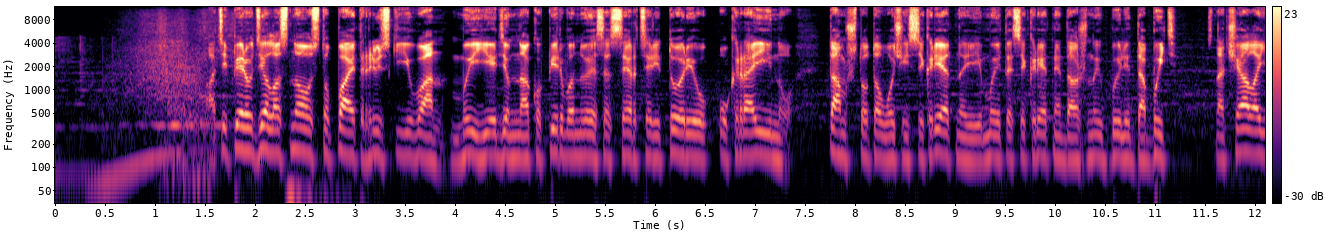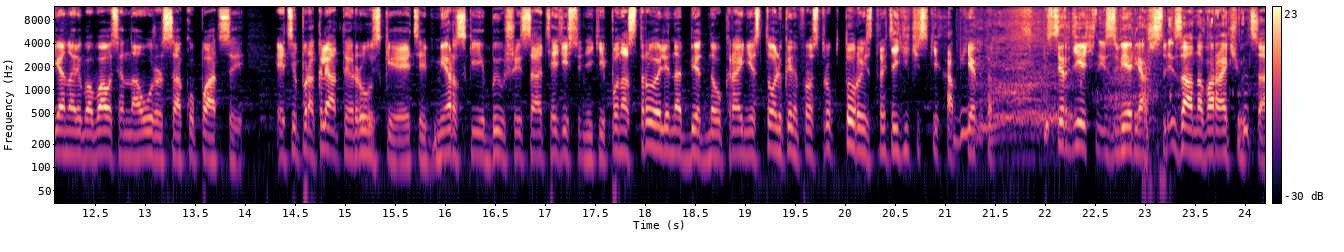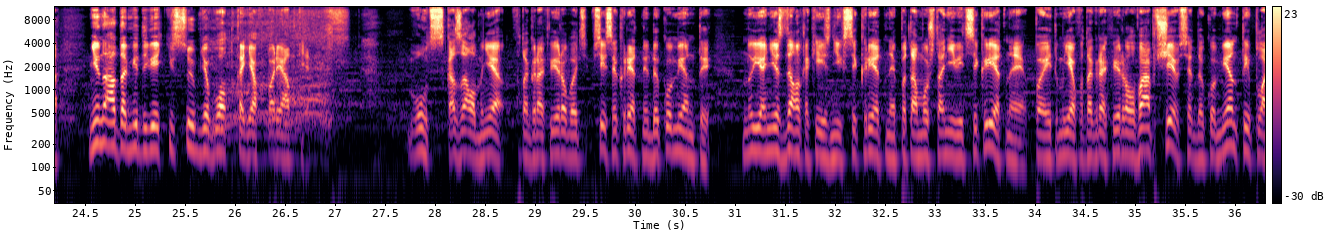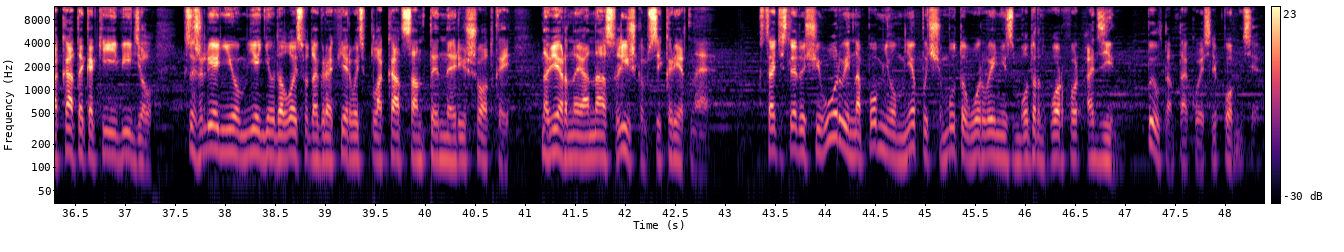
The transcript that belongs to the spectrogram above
А теперь у дела снова вступает русский Иван. Мы едем на оккупированную СССР территорию Украину. Там что-то очень секретное, и мы это секретное должны были добыть. Сначала я налюбовался на ужасы оккупации. Эти проклятые русские, эти мерзкие бывшие соотечественники понастроили на бедной Украине столько инфраструктуры и стратегических объектов. Сердечный зверь, аж слеза наворачивается. Не надо, медведь, не суй мне водка, я в порядке. Вудс сказал мне фотографировать все секретные документы, но я не знал, какие из них секретные, потому что они ведь секретные, поэтому я фотографировал вообще все документы и плакаты, какие видел. К сожалению, мне не удалось фотографировать плакат с антенной решеткой. Наверное, она слишком секретная. Кстати, следующий уровень напомнил мне почему-то уровень из Modern Warfare 1. Был там такой, если помните.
